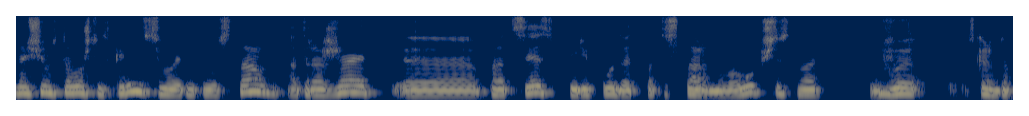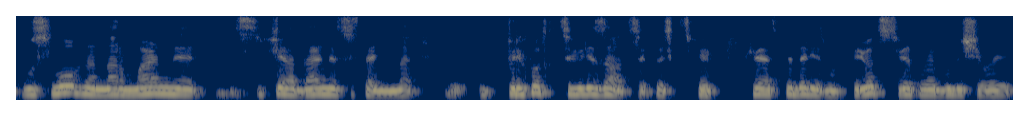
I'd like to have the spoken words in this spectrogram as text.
начнем с того, что, скорее всего, этот устав отражает э, процесс перехода от потестарного общества в, скажем так, условно нормальное феодальное состояние, на переход к цивилизации, то есть к феодализму, вперед светлое будущее,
